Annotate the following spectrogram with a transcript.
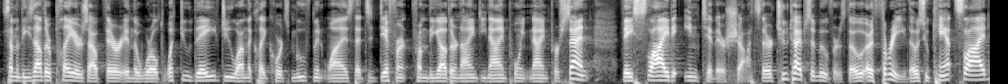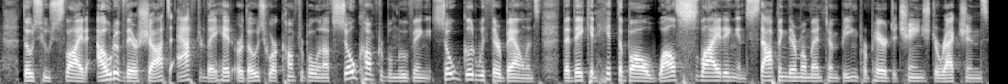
some of these other players out there in the world. What do they do on the clay courts movement wise that's different from the other 99.9%? They slide into their shots. There are two types of movers, though, or three: those who can't slide, those who slide out of their shots after they hit, or those who are comfortable enough, so comfortable moving, so good with their balance that they can hit the ball while sliding and stopping their momentum, being prepared to change directions.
